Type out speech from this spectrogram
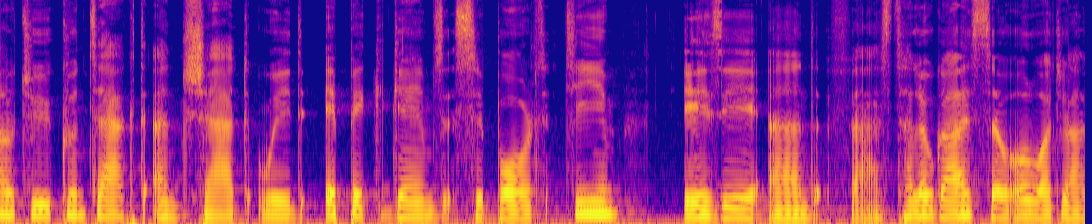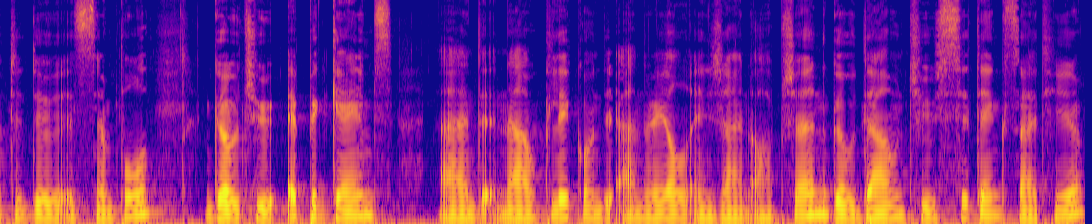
how to contact and chat with Epic Games support team. Easy and fast. Hello guys. So all what you have to do is simple. Go to Epic Games and now click on the Unreal Engine option. Go down to settings right here.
